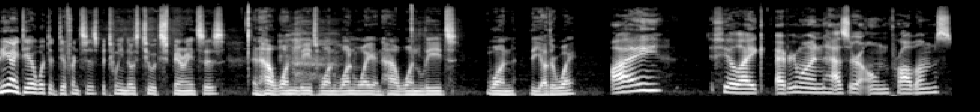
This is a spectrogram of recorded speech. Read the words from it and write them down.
Any idea what the difference is between those two experiences and how one leads one one way and how one leads one the other way? I feel like everyone has their own problems.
